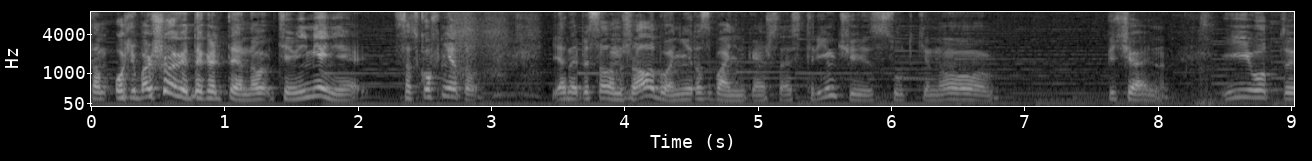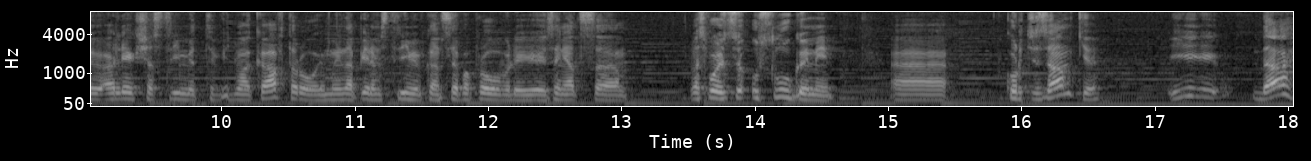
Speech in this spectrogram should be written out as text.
Там очень большое декольте, но, тем не менее, сосков нету. Я написал им жалобу, они разбанили, конечно, стрим через сутки, но печально. И вот э, Олег сейчас стримит Ведьмака второго, и мы на первом стриме в конце попробовали заняться, воспользоваться услугами э, куртизанки. И да,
